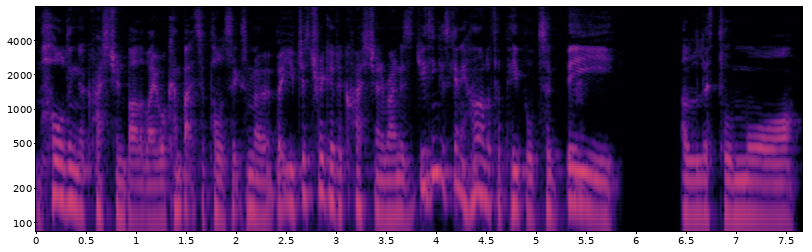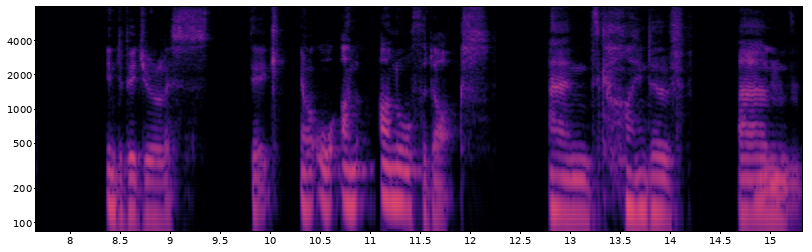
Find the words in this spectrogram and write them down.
I'm holding a question, by the way. We'll come back to politics a moment, but you've just triggered a question around is do you think it's getting harder for people to be a little more individualistic or un- unorthodox and kind of um, mm.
